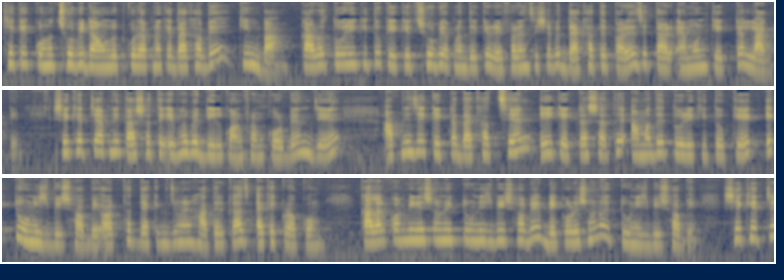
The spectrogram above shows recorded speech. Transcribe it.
থেকে কোনো ছবি ডাউনলোড করে আপনাকে দেখাবে কিংবা কারও তৈরিকৃত কেকের ছবি আপনাদেরকে রেফারেন্স হিসাবে দেখাতে পারে যে তার এমন কেকটা লাগবে। সেক্ষেত্রে আপনি তার সাথে এভাবে ডিল কনফার্ম করবেন যে আপনি যে কেকটা দেখাচ্ছেন, এই কেকটার সাথে আমাদের তৈরিকৃত কেক একটু উনিশ বিশ হবে। অর্থাৎ এক একজনের হাতের কাজ এক এক রকম। কালার কম্বিনেশনও একটু উনিশ বিশ হবে ডেকোরেশনও একটু উনিশ বিশ হবে। সেক্ষেত্রে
